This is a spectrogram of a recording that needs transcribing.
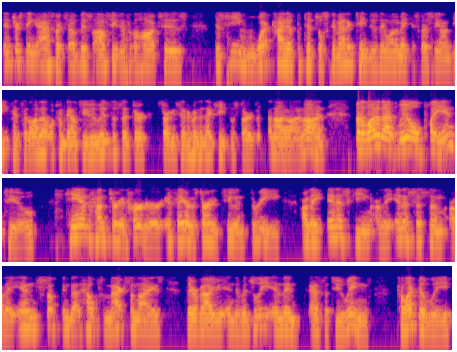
interesting aspects of this offseason for the Hawks is to see what kind of potential schematic changes they want to make, especially on defense. And a lot of that will come down to who is the center, starting center when the next season starts, and on and on and on. But a lot of that will play into can Hunter and Huerter, if they are the starting two and three, are they in a scheme? Are they in a system? Are they in something that helps maximize their value individually? And then as the two wings collectively,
